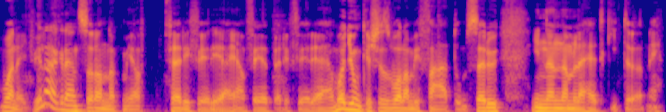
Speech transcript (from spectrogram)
van egy világrendszer, annak mi a perifériáján, félperifériáján vagyunk, és ez valami fátumszerű, innen nem lehet kitörni.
